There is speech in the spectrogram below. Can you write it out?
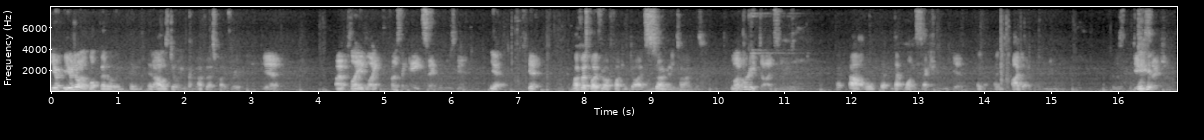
you're, you're doing a lot better than, than, than I was doing my first playthrough. Yeah. I've played like the first like eight seconds of this game. Yeah. Yeah. My first playthrough, I fucking died so many times. Well, I've already died since. Oh, ah, well, that, that one section. Yeah. And, and I died. It was the D section.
